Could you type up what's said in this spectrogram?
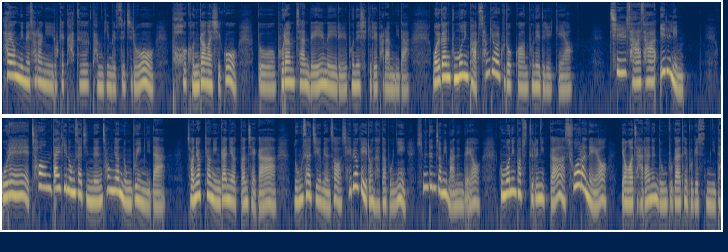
하영님의 사랑이 이렇게 가득 담긴 메시지로 더 건강하시고 또 보람찬 매일매일을 보내시기를 바랍니다. 월간 굿모닝 밥 3개월 구독권 보내드릴게요. 7441님. 올해 처음 딸기 농사 짓는 청년 농부입니다. 저녁형 인간이었던 제가 농사 지으면서 새벽에 일어나다 보니 힘든 점이 많은데요. 굿모닝 팝스 들으니까 수월하네요. 영어 잘하는 농부가 돼보겠습니다.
